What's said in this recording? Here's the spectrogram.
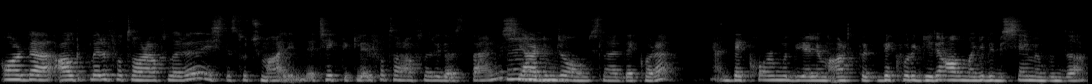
Orada aldıkları fotoğrafları işte suç mahallinde çektikleri fotoğrafları göstermiş. Hmm. Yardımcı olmuşlar dekora. Yani dekor mu diyelim artık dekoru geri alma gibi bir şey mi bu da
